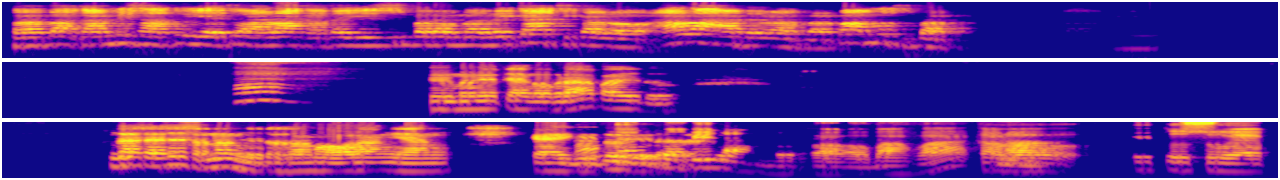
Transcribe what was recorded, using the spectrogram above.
Bapak kami satu yaitu Allah kata Yesus pada mereka jikalau Allah adalah Bapakmu sebab Di menit yang keberapa itu? Enggak, saya senang gitu sama orang yang kayak gitu gitu. bilang bro, bahwa kalau itu Sueb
